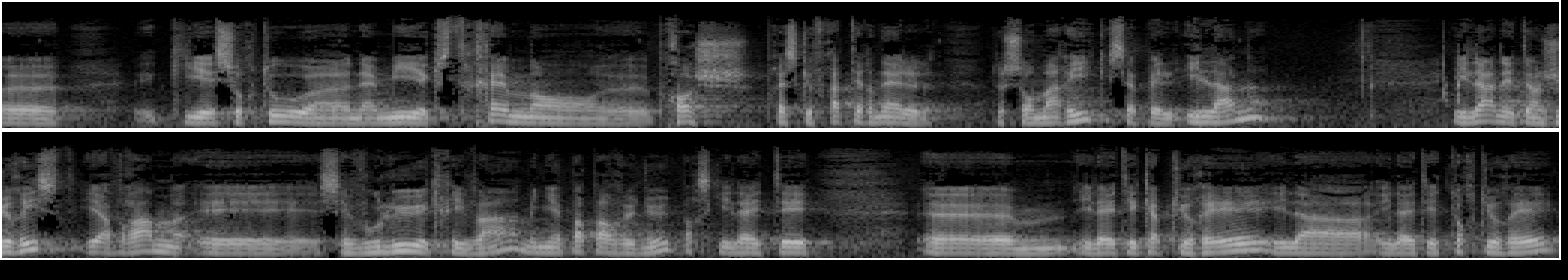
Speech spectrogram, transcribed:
euh, qui est surtout un ami extrêmement euh, proche, presque fraternel de son mari, qui s'appelle Ilan. Ilan est un juriste et Avram s'est voulu écrivain, mais il n'y est pas parvenu parce qu'il a été euh, a été capturé, il a, il a été torturé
